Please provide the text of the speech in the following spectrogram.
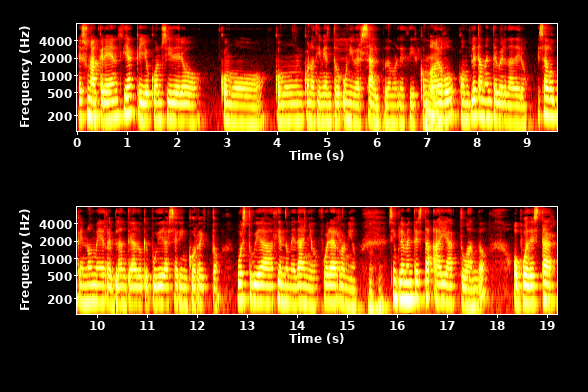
Es una creencia que yo considero como, como un conocimiento universal, podemos decir, como algo completamente verdadero. Es algo que no me he replanteado que pudiera ser incorrecto o estuviera haciéndome daño, fuera erróneo. Simplemente está ahí actuando o puede estar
